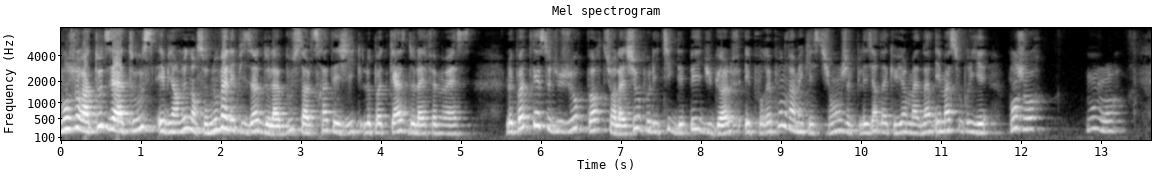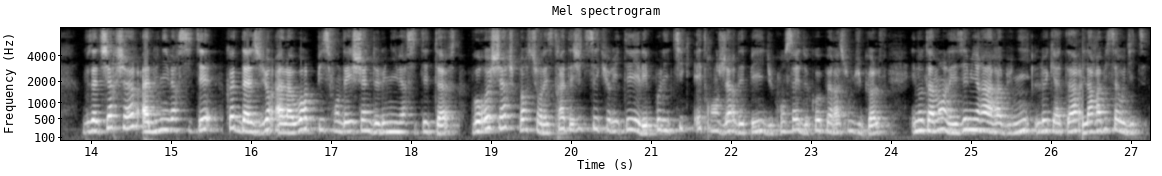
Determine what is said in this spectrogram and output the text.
Bonjour à toutes et à tous et bienvenue dans ce nouvel épisode de la Boussole stratégique, le podcast de la FMES. Le podcast du jour porte sur la géopolitique des pays du Golfe et pour répondre à mes questions, j'ai le plaisir d'accueillir Madame Emma Soubrier. Bonjour. Bonjour. Vous êtes chercheur à l'université Côte d'Azur à la World Peace Foundation de l'université Tufts. Vos recherches portent sur les stratégies de sécurité et les politiques étrangères des pays du Conseil de coopération du Golfe et notamment les Émirats arabes unis, le Qatar et l'Arabie saoudite.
